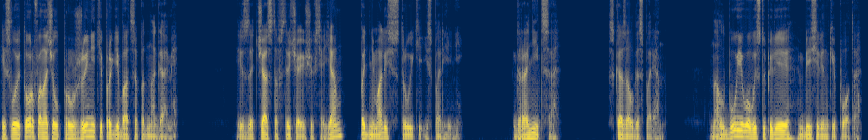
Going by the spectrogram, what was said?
и слой торфа начал пружинить и прогибаться под ногами. Из-за часто встречающихся ям поднимались струйки испарений. «Граница», — сказал Гаспарян. На лбу его выступили бисеринки пота.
